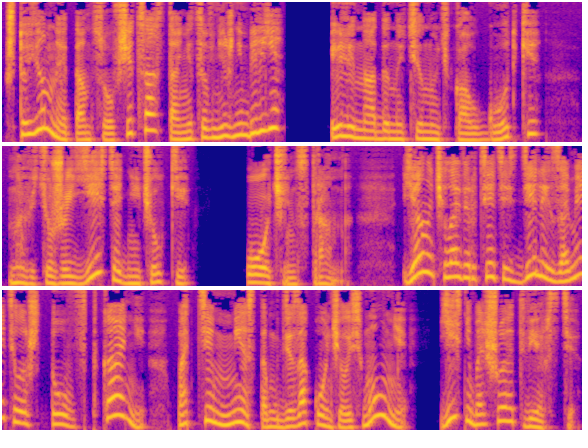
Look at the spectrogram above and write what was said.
что юная танцовщица останется в нижнем белье. Или надо натянуть колготки, но ведь уже есть одни чулки. Очень странно. Я начала вертеть изделие и заметила, что в ткани, под тем местом, где закончилась молния, есть небольшое отверстие.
